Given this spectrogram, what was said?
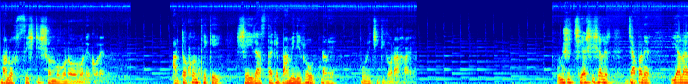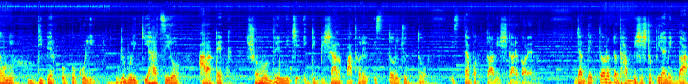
মানব সৃষ্টির সম্ভাবনাও মনে করেন। আর তখন থেকেই সেই রাস্তাকে বামিনী রোড নামে পরিচিতি করা হয়। উনিশশো ছিয়াশি সালের জাপানের ইয়ানাগুনি দ্বীপের উপকূলে ডুবুরি কিহাচিরো আরাটেক সমুদ্রের নিচে একটি বিশাল পাথরের স্তরযুক্ত স্থাপত্য আবিষ্কার করেন, যা দেখতে অনেকটা ধাপ বিশিষ্ট পিরামিড বা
